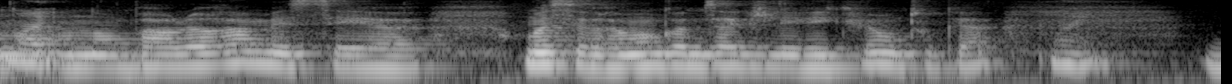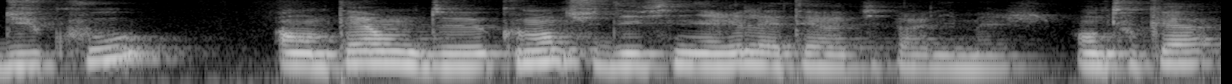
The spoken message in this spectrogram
on, Ouais. on en parlera, mais c'est. euh, moi, c'est vraiment comme ça que je l'ai vécu, en tout cas. Ouais. Du coup, en termes de. Comment tu définirais la thérapie par l'image? En tout cas,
